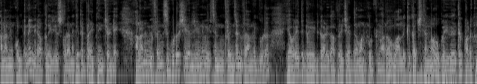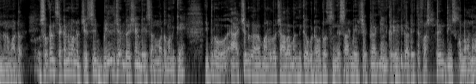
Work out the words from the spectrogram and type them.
అని అనుకుంటేనే మీరు అప్లై చేసుకోవడానికి అయితే ప్రయత్నించండి. అలానే మీ ఫ్రెండ్స్ కూడా షేర్ చేయండి. మీ ఫ్రెండ్స్ అండ్ ఫ్యామిలీకి కూడా ఎవరైతే క్రెడిట్ కార్డుకి అప్లై చేద్దాం అనుకుంటున్నారో వాళ్ళకి ఖచ్చితంగా ఉపయోగం అయితే పడుతుంది అనమాట సో ఫ్రెండ్స్ సెకండ్ వన్ వచ్చేసి బిల్ జనరేషన్ డేస్ అనమాట మనకి. ఇప్పుడు యాక్చువల్గా మనలో చాలా మందికి ఒక డౌట్ వస్తుంది. సార్ మీరు చెప్పినట్టు నేను క్రెడిట్ కార్డ్ అయితే ఫస్ట్ టైం తీసుకున్నాను.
